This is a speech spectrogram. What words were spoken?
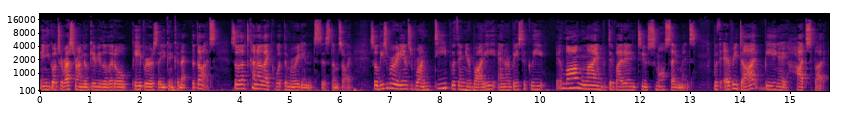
and you go to a restaurant, they'll give you the little papers that you can connect the dots. So that's kind of like what the meridian systems are. So these meridians run deep within your body and are basically a long line divided into small segments, with every dot being a hot spot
